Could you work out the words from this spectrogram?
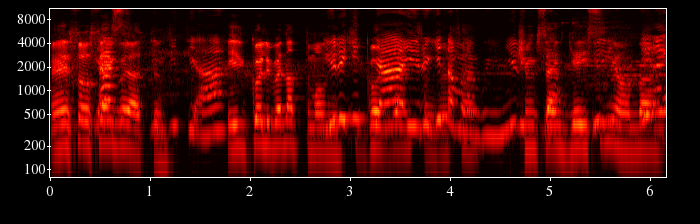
En son sen gol attın. Git ya. İlk golü ben attım oğlum. Yürü İki git gol ya ben yürü git amına koyayım yürü Çünkü git sen ya. gaysin Yürü- ya ondan. Yürü git.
